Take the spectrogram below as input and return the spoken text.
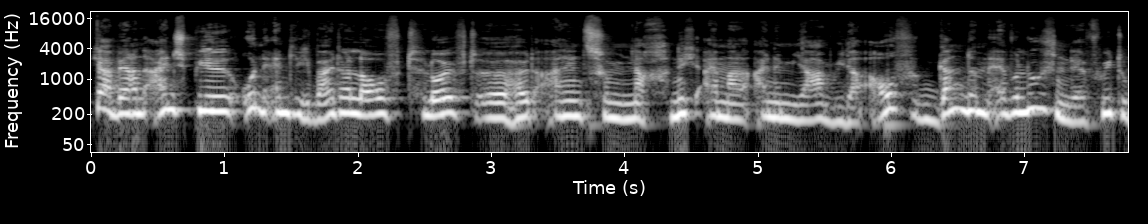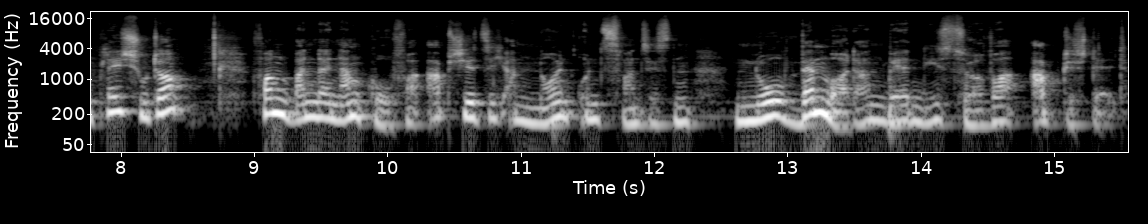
Ja, während ein Spiel unendlich weiterläuft, läuft, äh, hört ein zum nach nicht einmal einem Jahr wieder auf. Gundam Evolution, der Free-to-Play-Shooter, von Bandai Namco verabschiedet sich am 29. November. Dann werden die Server abgestellt.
